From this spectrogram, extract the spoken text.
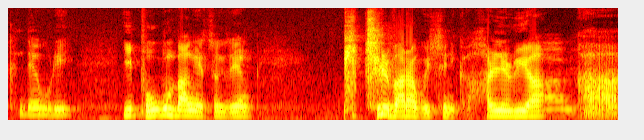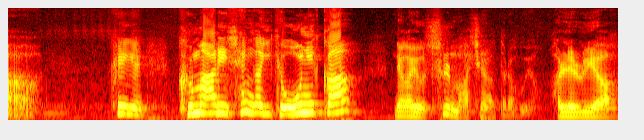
근데 우리 이 복음방에서 그냥 빛을 발하고 있으니까 할렐루야. 아, 그게 그 말이 생각이 이렇게 오니까 내가 요술 맛이 나더라고요. 할렐루야.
